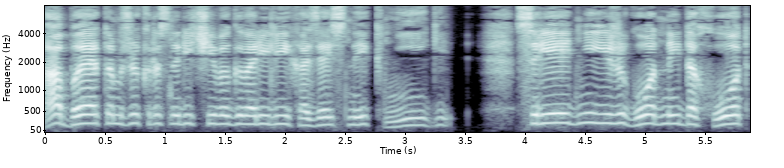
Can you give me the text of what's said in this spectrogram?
Об этом же красноречиво говорили и хозяйственные книги. Средний ежегодный доход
